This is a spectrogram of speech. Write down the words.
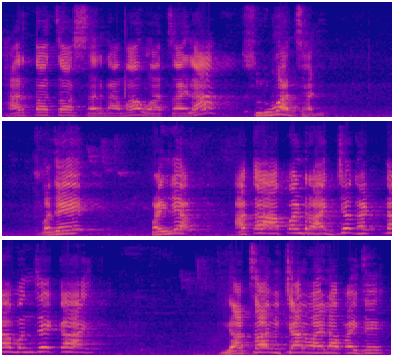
भारताचा सरनामा वाचायला सुरुवात झाली. म्हणजे पहिल्या आता आपण राज्यघटना म्हणजे काय? याचा विचार व्हायला पाहिजे.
